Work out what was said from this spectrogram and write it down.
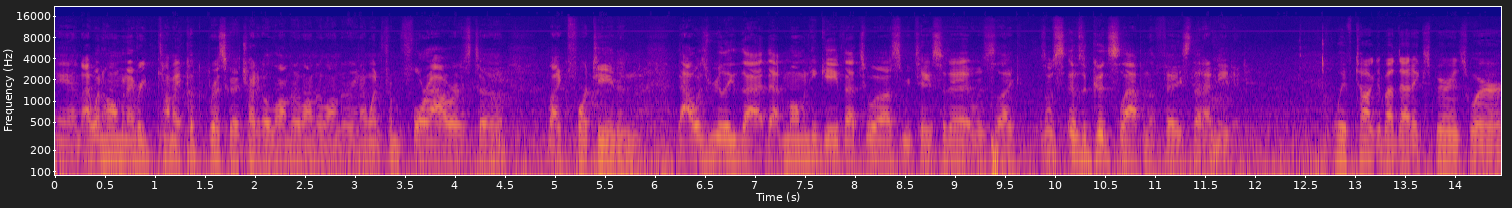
and I went home and every time I cooked brisket, I tried to go longer, longer, longer, and I went from four hours to like 14 and that was really that that moment he gave that to us. And we tasted it. It was like it was, it was a good slap in the face that i needed. We've talked about that experience where,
